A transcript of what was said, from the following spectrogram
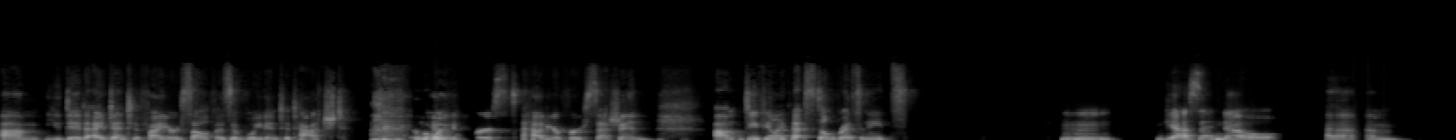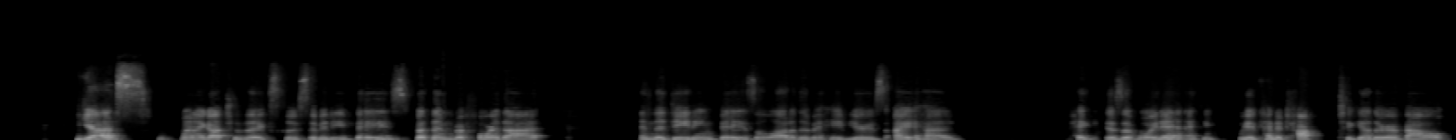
um, you did identify yourself as avoidant attached when you first had your first session. Um, do you feel like that still resonates? Hmm. Yes and no. Um, yes, when I got to the exclusivity phase, but then before that, in the dating phase, a lot of the behaviors I had pegged as avoidant, I think we had kind of talked together about,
